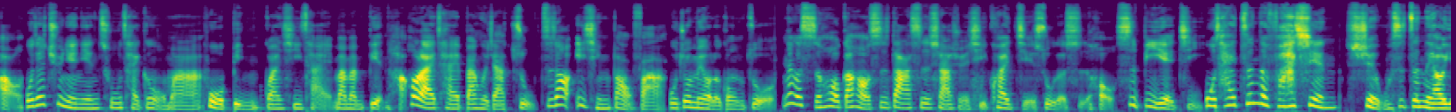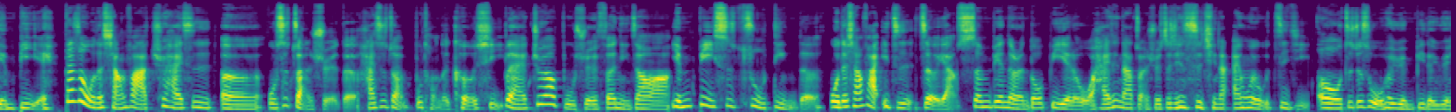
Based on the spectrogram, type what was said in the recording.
熬。我在去年年初才跟我妈破冰，关系才慢慢变好，后来才搬回家住。直到疫情爆发，我就没有了工作。那个时候刚好是大四下学期快结束的时候，是毕业季，我才真的发现，血我是真的要延毕哎。但是我的想法却还是，呃，我是转学的，还是转不同的科系，本来就要补学分，你知道吗？延毕是注定的。我的想法一直这样，身边的人都毕业了，我还是拿转学这件事情来安慰我自己，哦，这就是我会延毕的原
